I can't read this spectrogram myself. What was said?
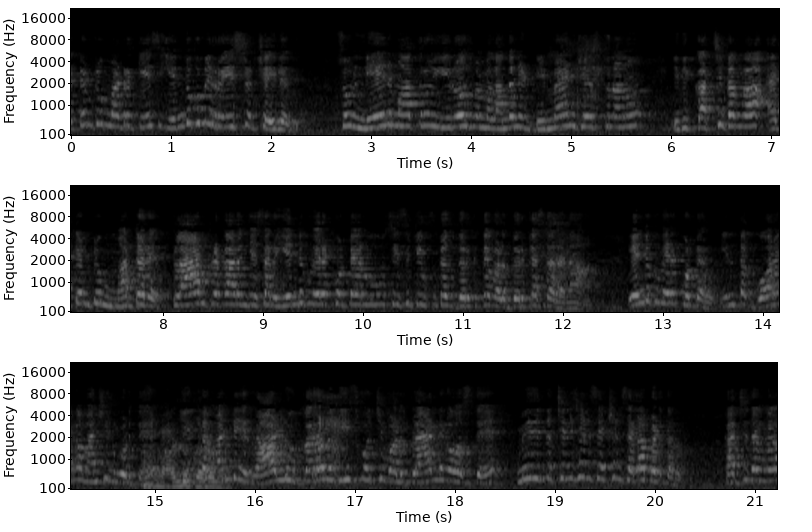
అటెంప్ట్ మర్డర్ కేసు ఎందుకు మీరు రిజిస్టర్ చేయలేదు? సో నేను మాత్రం ఈ రోజు మిమ్మల్ని అందరినీ డిమాండ్ చేస్తున్నాను. ఇది ఖచ్చితంగా అటెంప్ట్ మర్డరే. ప్లాన్ ప్రకారం చేశారు. ఎందుకు వెరక్కొట్టారు? సీసీటీవీ ఫుటేజ్ దొరికితే వాళ్ళు దొరికేస్తారనా? ఎందుకు వెరక్కొట్టారు? ఇంత ఘోరంగా మనిషిని కొడితే రాళ్ళు, ఇంత మంది రాళ్ళు కర్రలు తీసుకొచ్చి వాళ్ళు ప్లాన్గా వస్తే మీరు ఇంత చిన్న చిన్న సెక్షన్స్ ఎలా పెడతారు? ఖచ్చితంగా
